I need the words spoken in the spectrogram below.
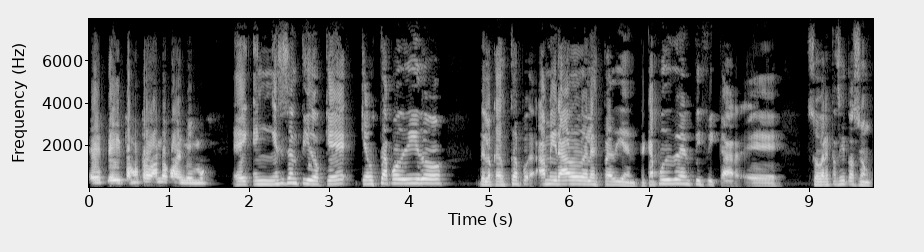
este, y estamos trabajando con el mismo. En, ese sentido, ¿qué, usted ha podido, de lo que usted ha mirado del expediente, qué ha podido identificar eh, sobre esta situación?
